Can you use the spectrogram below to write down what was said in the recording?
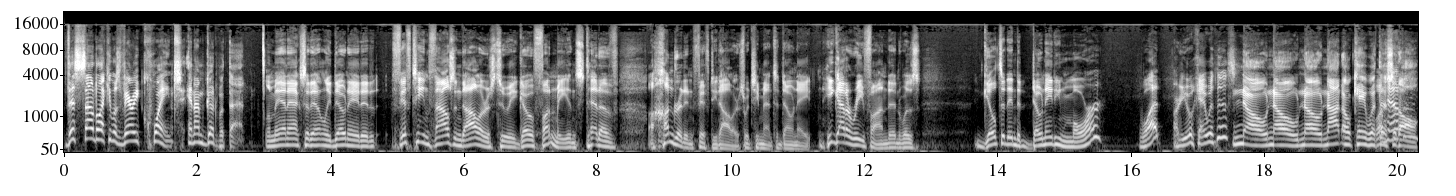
This sounded like it was very quaint, and I'm good with that. A man accidentally donated $15,000 to a GoFundMe instead of $150, which he meant to donate. He got a refund and was guilted into donating more? What? Are you okay with this? No, no, no, not okay with What this at all.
